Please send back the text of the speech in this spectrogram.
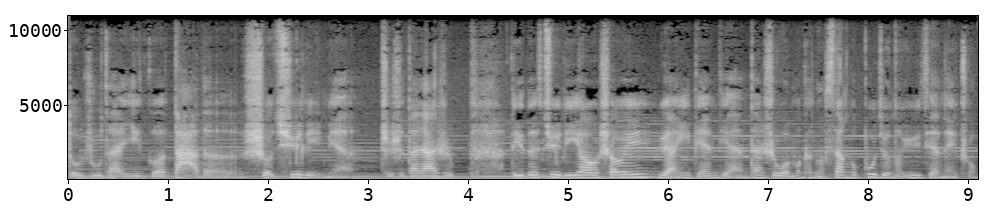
都住在一个大的社区里面，只是大家是。离的距离要稍微远一点点，但是我们可能散个步就能遇见那种。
